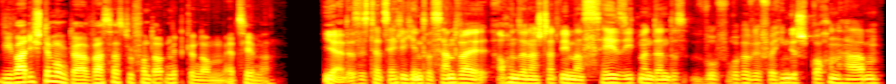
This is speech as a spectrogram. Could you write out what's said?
Wie war die Stimmung da? Was hast du von dort mitgenommen? Erzähl mal. Ja, das ist tatsächlich interessant, weil auch in so einer Stadt wie Marseille sieht man dann das, worüber wir vorhin gesprochen haben,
